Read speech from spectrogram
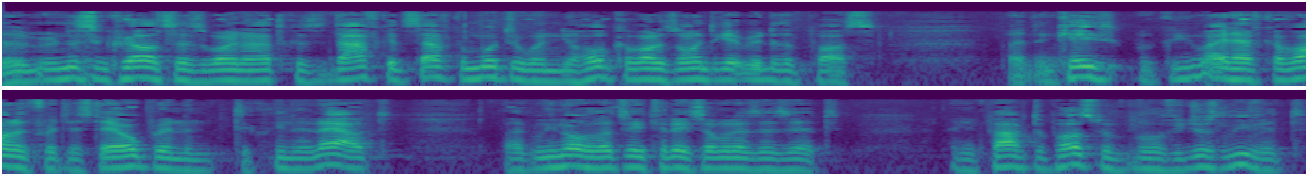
So Nissen Krell says, why not? Because dafka, it's dafka mutter when your whole kavanah is only to get rid of the pus. But in case, you might have kavanah for it to stay open and to clean it out, like we know, let's say today someone has a zit, and you pop the pus well, if you just leave it,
